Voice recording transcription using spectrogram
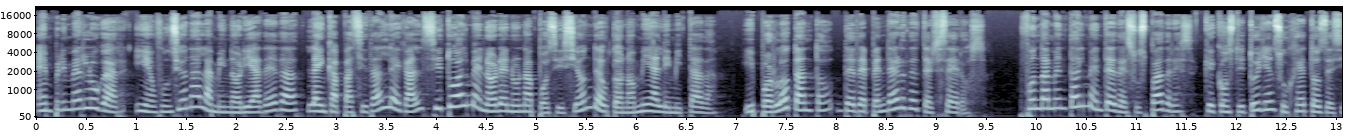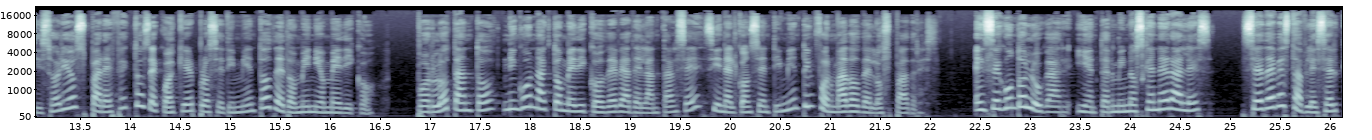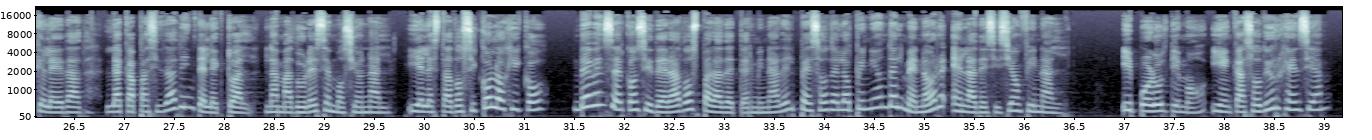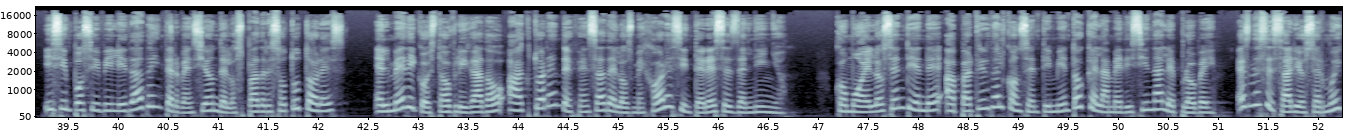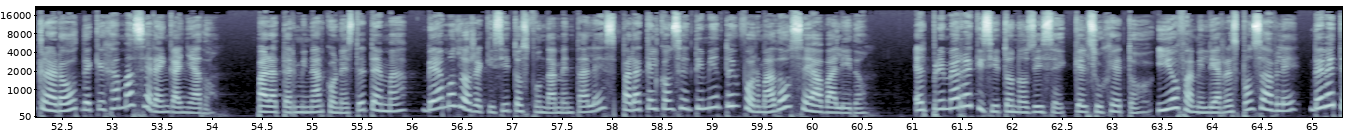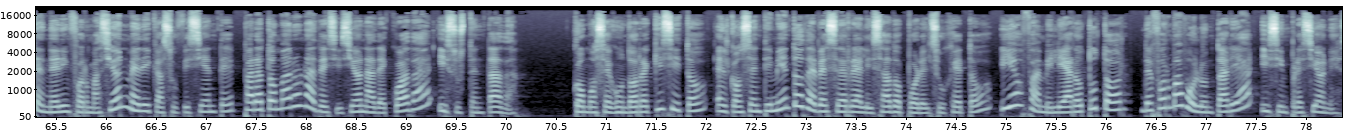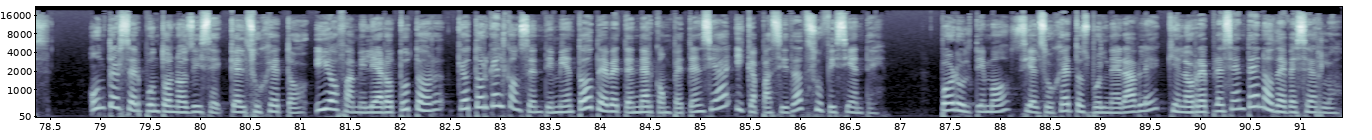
En primer lugar, y en función a la minoría de edad, la incapacidad legal sitúa al menor en una posición de autonomía limitada, y por lo tanto de depender de terceros, fundamentalmente de sus padres, que constituyen sujetos decisorios para efectos de cualquier procedimiento de dominio médico. Por lo tanto, ningún acto médico debe adelantarse sin el consentimiento informado de los padres. En segundo lugar, y en términos generales, se debe establecer que la edad, la capacidad intelectual, la madurez emocional y el estado psicológico deben ser considerados para determinar el peso de la opinión del menor en la decisión final. Y por último, y en caso de urgencia, y sin posibilidad de intervención de los padres o tutores, el médico está obligado a actuar en defensa de los mejores intereses del niño. Como él los entiende a partir del consentimiento que la medicina le provee, es necesario ser muy claro de que jamás será engañado. Para terminar con este tema, veamos los requisitos fundamentales para que el consentimiento informado sea válido. El primer requisito nos dice que el sujeto y o familiar responsable debe tener información médica suficiente para tomar una decisión adecuada y sustentada. Como segundo requisito, el consentimiento debe ser realizado por el sujeto y o familiar o tutor de forma voluntaria y sin presiones. Un tercer punto nos dice que el sujeto y o familiar o tutor que otorga el consentimiento debe tener competencia y capacidad suficiente. Por último, si el sujeto es vulnerable, quien lo represente no debe serlo.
